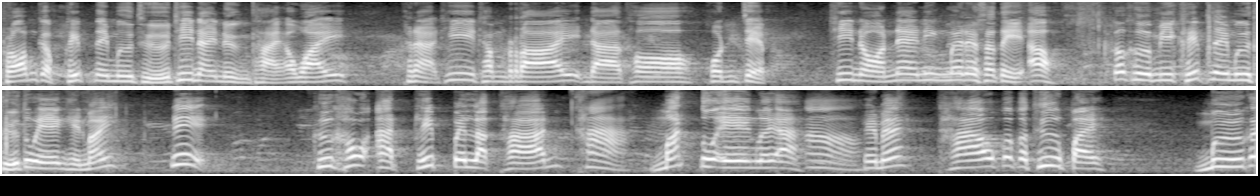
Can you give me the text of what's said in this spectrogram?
พร้อมกับคลิปในมือถือที่นายหนึ่งถ่ายเอาไว้ ขณะที่ทำร้ายด่าทอคนเจ็บที่นอนแน่นิ่งไม่ได้สติอ้าวก็คือมีคลิปในมือถือตัวเองเห็นไหมนี่ คือเขาอัดคลิปเป็นหลักฐาน ค่ะ มัดตัวเองเลยอะอ่า เห็นไหมเท้าก็กระทืบไป มือก็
